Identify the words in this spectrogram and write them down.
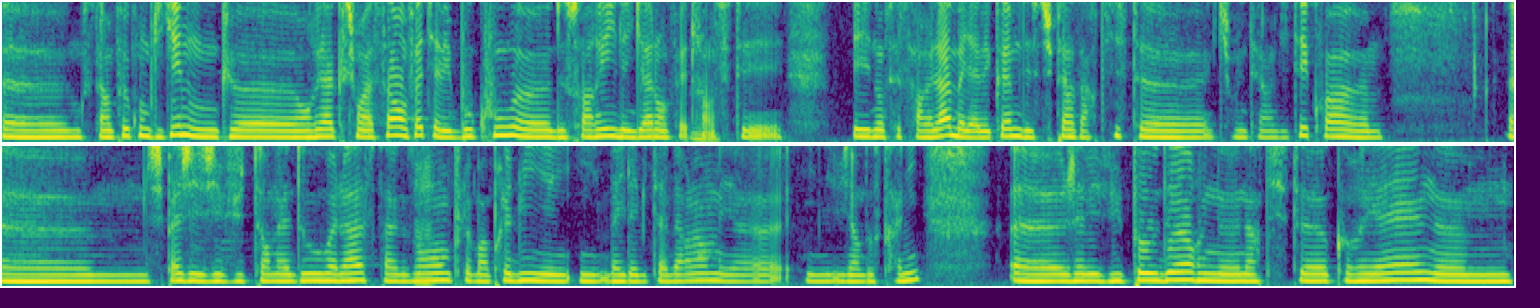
Donc c'était un peu compliqué. Donc en réaction à ça en fait il y avait beaucoup de soirées illégales en fait. Enfin c'était et dans ces soirées là bah, il y avait quand même des super artistes qui ont été invités quoi. Je sais pas, j'ai vu Tornado Wallace par exemple. Bon, après lui, il, il, bah, il, habite à Berlin, mais il vient d'Australie. Euh, j'avais vu Powder, une, artiste euh, coréenne.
